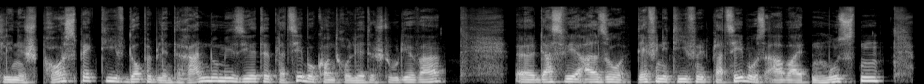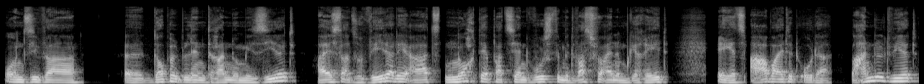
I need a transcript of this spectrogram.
klinisch prospektiv, doppelblind randomisierte, placebo-kontrollierte Studie war, äh, dass wir also definitiv mit Placebos arbeiten mussten und sie war äh, doppelblind randomisiert, heißt also weder der Arzt noch der Patient wusste, mit was für einem Gerät er jetzt arbeitet oder behandelt wird.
